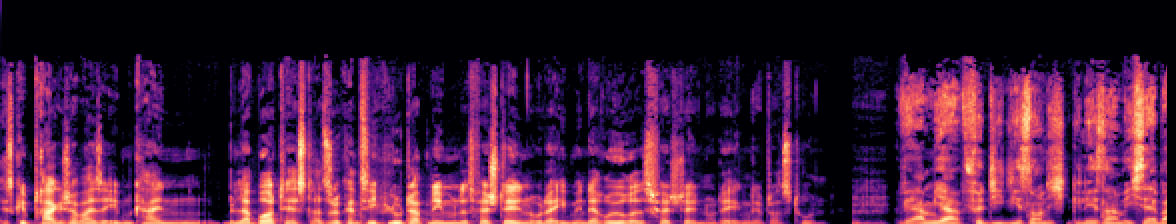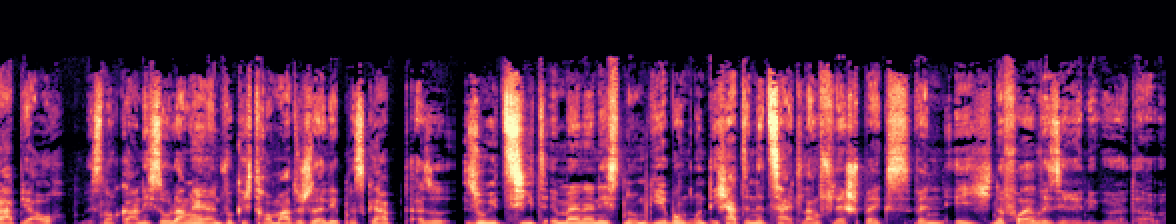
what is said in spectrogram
Es gibt tragischerweise eben keinen Labortest. Also du kannst nicht mhm. Blut abnehmen und das feststellen oder eben in der Röhre es feststellen oder irgendetwas tun. Mhm. Wir haben ja, für die, die es noch nicht gelesen haben, ich selber habe ja auch, ist noch gar nicht so lange her, ein wirklich traumatisches Erlebnis gehabt. Also Suizid in meiner nächsten Umgebung und ich hatte eine Zeit lang Flashbacks, wenn ich eine Feuerwehrsirene gehört habe.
